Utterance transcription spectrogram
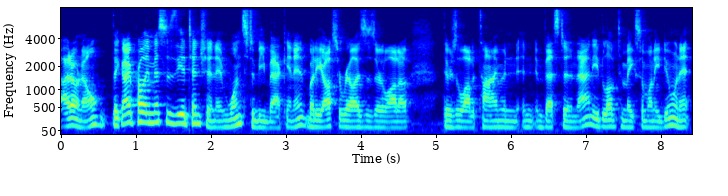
I don't know, the guy probably misses the attention and wants to be back in it, but he also realizes there's a lot of there's a lot of time and, and invested in that. And he'd love to make some money doing it.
